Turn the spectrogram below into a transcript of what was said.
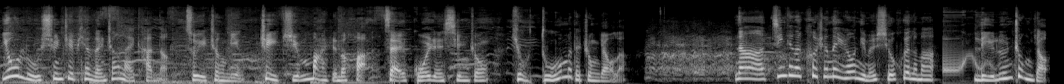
由鲁迅这篇文章来看呢，足以证明这句骂人的话在国人心中有多么的重要了。那今天的课程内容你们学会了吗？理论重要，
